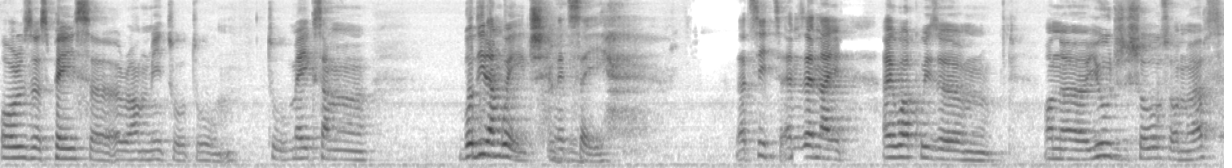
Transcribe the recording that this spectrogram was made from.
all the space uh, around me to, to, to make some uh, body language, let's say. That's it. And then I, I work with um, on uh, huge shows on Earth.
